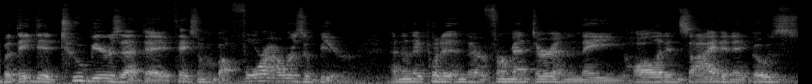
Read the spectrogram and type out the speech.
but they did two beers that day. It takes them about four hours of beer, and then they put it in their fermenter, and then they haul it inside, and it goes.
